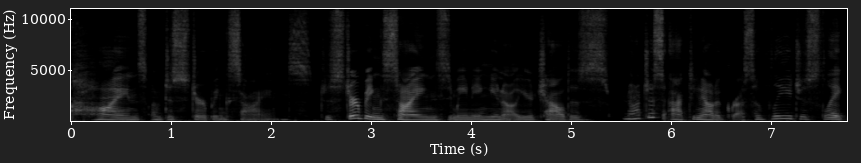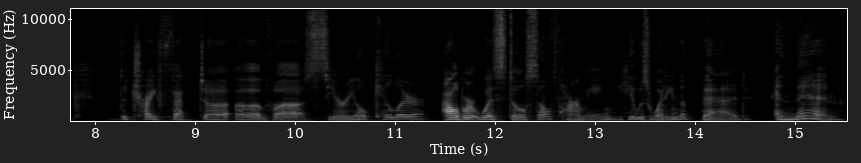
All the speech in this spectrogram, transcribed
kinds of disturbing signs. Disturbing signs meaning, you know, your child is not just acting out aggressively, just like the trifecta of a serial killer. Albert was still self harming, he was wetting the bed, and then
